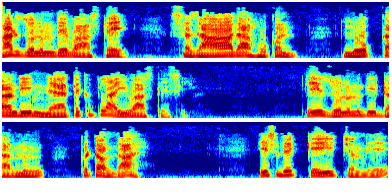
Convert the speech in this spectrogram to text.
ਹਰ ਜ਼ੁਲਮ ਦੇ ਵਾਸਤੇ ਸਜ਼ਾ ਦਾ ਹੁਕਮ ਲੋਕਾਂ ਦੀ ਨੈਤਿਕ ਭਲਾਈ ਵਾਸਤੇ ਸੀ। ਇਹ ਜ਼ੁਲਮ ਦੀ ਦਰ ਨੂੰ ਘਟਾਉਂਦਾ ਹੈ। ਇਸ ਦੇ ਕਈ ਚੰਗੇ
